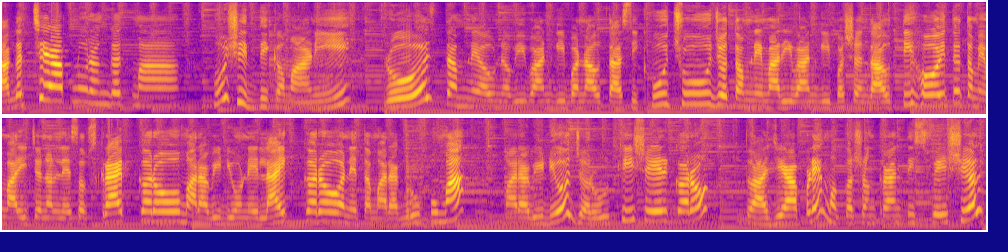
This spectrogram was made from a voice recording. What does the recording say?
સ્વાગત છે આપનું રંગતમાં. હું સિદ્ધિ કમાણી. રોજ તમને અવનવી વાનગી બનાવતા શીખું છું. જો તમને મારી વાનગી પસંદ આવતી હોય તો તમે મારી ચેનલને સબસ્ક્રાઇબ કરો, મારા વિડીયોને લાઇક કરો અને તમારા ગ્રુપમાં મારા વીડિયો જરૂરથી શેર કરો. તો આજે આપણે મકર સંક્રાંતિ સ્પેશિયલ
